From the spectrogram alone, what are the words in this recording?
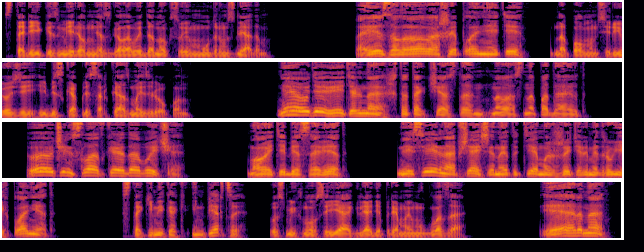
Старик измерил меня с головы до ног своим мудрым взглядом. «Повезло вашей планете», — на полном серьезе и без капли сарказма изрек он. Неудивительно, что так часто на вас нападают. Вы очень сладкая добыча. Мой тебе совет — не сильно общайся на эту тему с жителями других планет. С такими, как имперцы? — усмехнулся я, глядя прямо ему в глаза. «Верно», —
